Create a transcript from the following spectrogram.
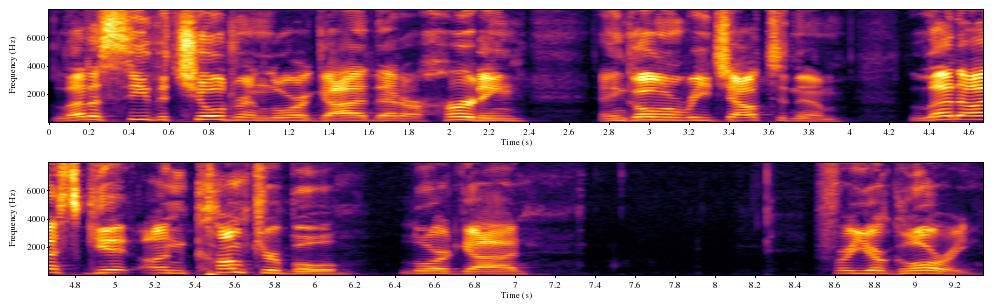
Let us see the children, Lord God, that are hurting and go and reach out to them. Let us get uncomfortable, Lord God, for your glory.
